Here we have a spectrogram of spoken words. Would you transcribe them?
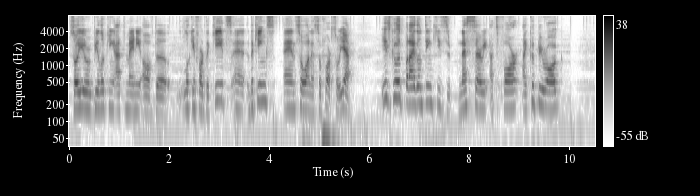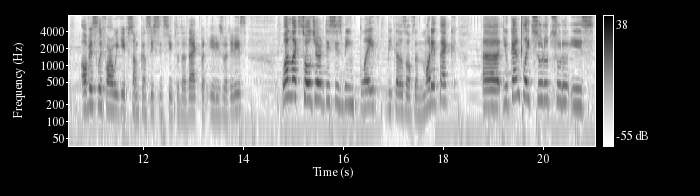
So you'll be looking at many of the looking for the kids, uh, the kings, and so on and so forth. So yeah, it's good, but I don't think it's necessary at 4. I could be wrong. Obviously 4 we give some consistency to the deck, but it is what it is. One Leg Soldier, this is being played because of the Moria tech. Uh, you can play Tsuru, Tsuru is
